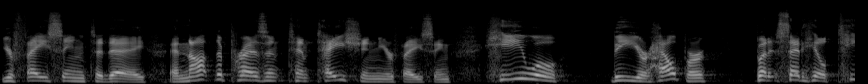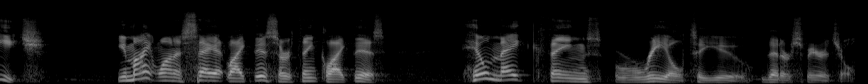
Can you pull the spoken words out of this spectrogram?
you're facing today and not the present temptation you're facing. He will be your helper, but it said he'll teach. You might want to say it like this or think like this He'll make things real to you that are spiritual.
